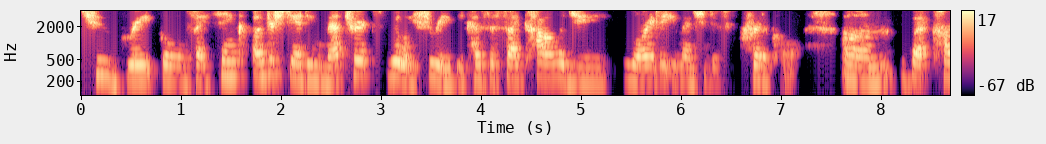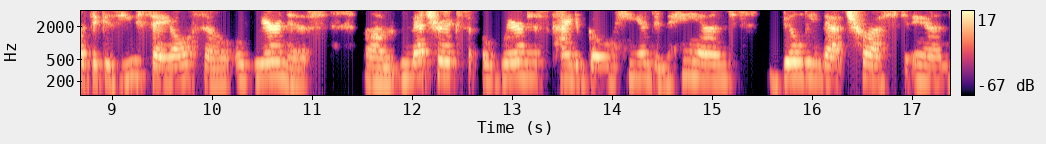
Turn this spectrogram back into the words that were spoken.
two great goals. I think understanding metrics really three because the psychology lori that you mentioned is critical. Um, but karthik as you say also awareness Um, metrics, awareness kind of go hand in hand, building that trust and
